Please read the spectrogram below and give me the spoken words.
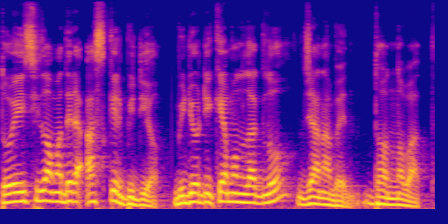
তো এই ছিল আমাদের আজকের ভিডিও। ভিডিওটি কেমন লাগল জানাবেন। ধন্যবাদ।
